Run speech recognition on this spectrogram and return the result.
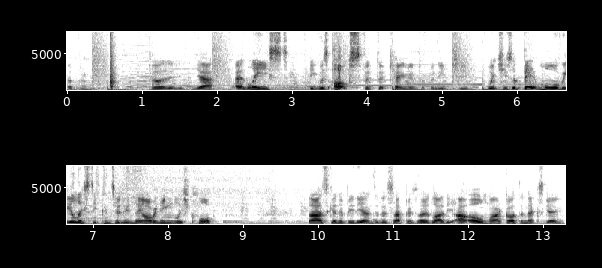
Uh, but yeah, at least it was Oxford that came in for Bonici, which is a bit more realistic considering they are an English club that's going to be the end of this episode. Like the oh my god, the next game.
